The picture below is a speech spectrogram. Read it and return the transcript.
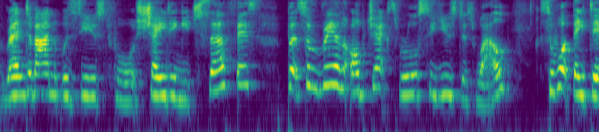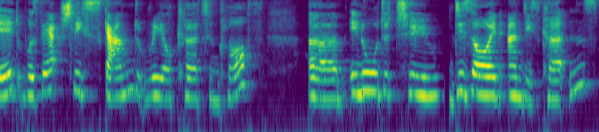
RenderMan was used for shading each surface, but some real objects were also used as well. So, what they did was they actually scanned real curtain cloth um, in order to design Andy's curtains.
